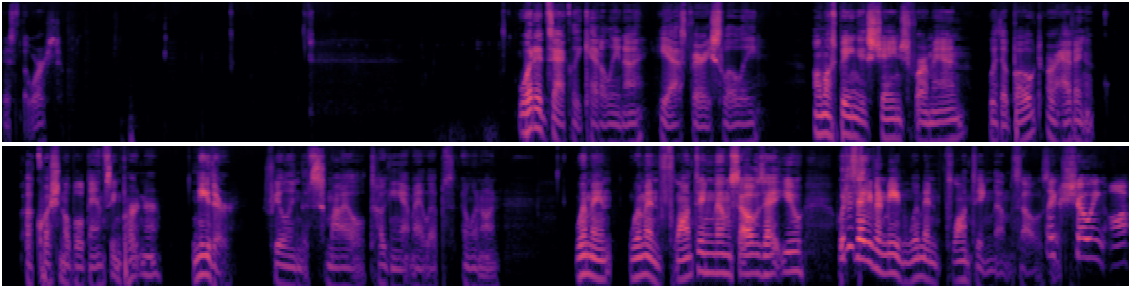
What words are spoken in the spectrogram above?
just the worst. What exactly, Catalina? He asked very slowly. Almost being exchanged for a man with a boat or having a, a questionable dancing partner? Neither. Feeling the smile tugging at my lips, I went on. Women women flaunting themselves at you? What does that even mean, women flaunting themselves? Like showing off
